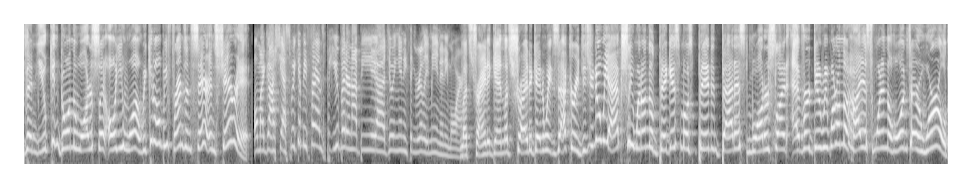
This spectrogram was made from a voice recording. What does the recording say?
then you can go on the water slide all you want. We can all be friends and share and share it. Oh my gosh, yes, we can be friends, but you better not be uh, doing anything really mean anymore. Let's try it again. Let's try it again. Wait, Zachary, did you know we actually went on the biggest, most big, baddest water slide ever, dude? We went on the highest one in the whole entire world.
